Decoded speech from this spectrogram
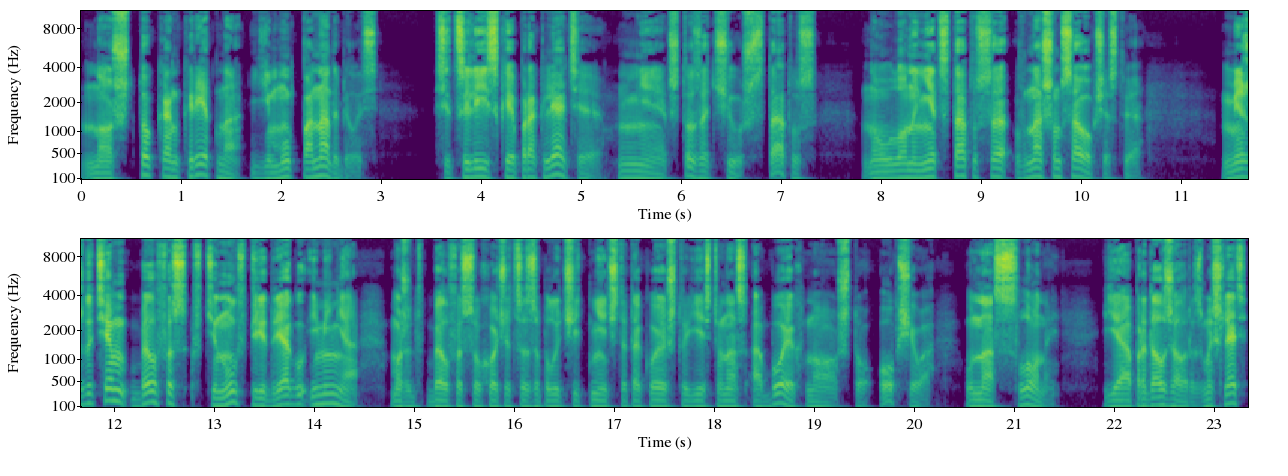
Но что конкретно ему понадобилось? Сицилийское проклятие? Нет, что за чушь? Статус? Но у Лоны нет статуса в нашем сообществе. Между тем Белфас втянул в передрягу и меня. Может, Белфасу хочется заполучить нечто такое, что есть у нас обоих, но что общего у нас с Лоной? Я продолжал размышлять.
